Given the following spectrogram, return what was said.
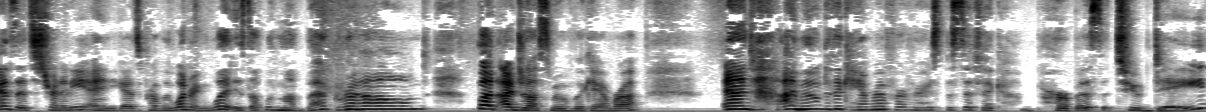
guys, it's Trinity, and you guys are probably wondering what is up with my background. But I just moved the camera. And I moved the camera for a very specific purpose today.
